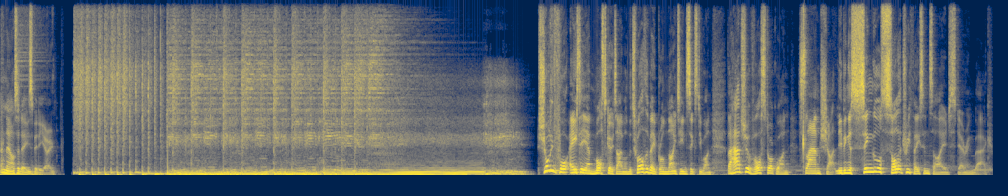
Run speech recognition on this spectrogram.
And now today's video. Shortly before 8 a.m. Moscow time on the 12th of April 1961, the hatch of Vostok 1 slammed shut, leaving a single solitary face inside staring back.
